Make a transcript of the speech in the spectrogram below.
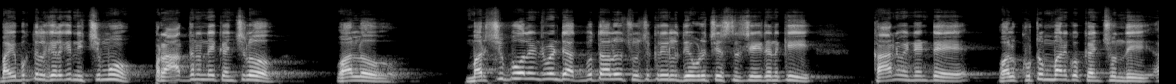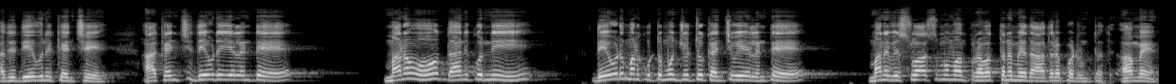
భయభక్తులు కలిగి నిత్యము ప్రార్థన అనే కంచిలో వాళ్ళు మర్చిపోలేనటువంటి అద్భుతాలు సూచక్రియలు దేవుడు చేసిన చేయడానికి కారణం ఏంటంటే వాళ్ళ కుటుంబానికి ఒక కంచి ఉంది. అది దేవుని కంచె. ఆ కంచి దేవుడు వేయాలంటే మనము దాని కొన్ని దేవుడు మన కుటుంబం చుట్టూ కంచి వేయాలంటే మన విశ్వాసము మన ప్రవర్తన మీద ఆధారపడి ఉంటుంది. ఆమె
